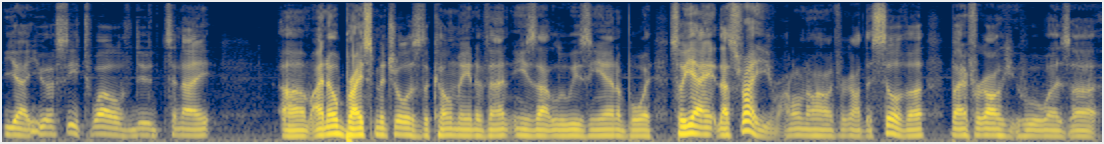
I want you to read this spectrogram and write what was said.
yeah, UFC 12, dude, tonight. Um, I know Bryce Mitchell is the co-main event. He's that Louisiana boy. So yeah, that's right. I don't know how I forgot the Silva, but I forgot who it was. Uh,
